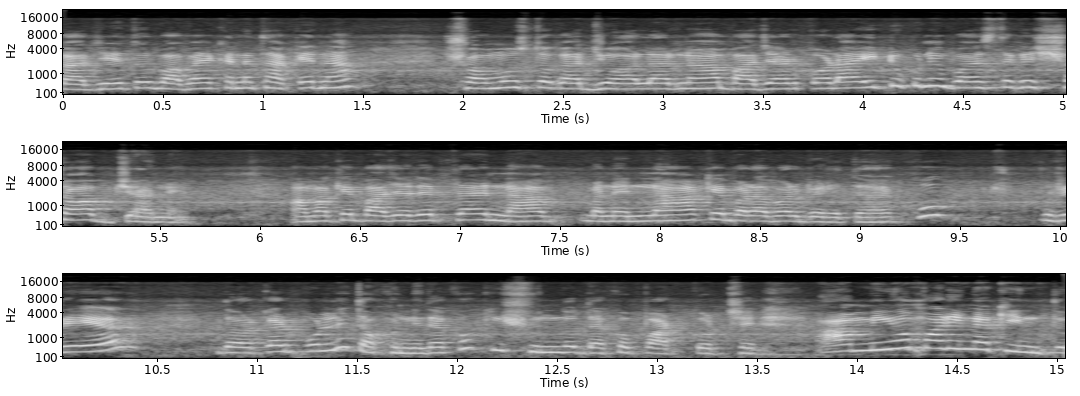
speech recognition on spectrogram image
কাজ, যেহেতু বাবা এখানে থাকে না, সমস্ত কাজ, জল আনা, বাজার করা, এইটুকুনি বয়স থেকে সব জানে। আমাকে বাজারে প্রায় না মানে নাকে বারাবার বেরোতে হয়। খুব রেয়ার দরকার পড়লে তখনই দেখো কি সুন্দর দেখো পাঠ করছে। আমিও পারি না কিন্তু।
